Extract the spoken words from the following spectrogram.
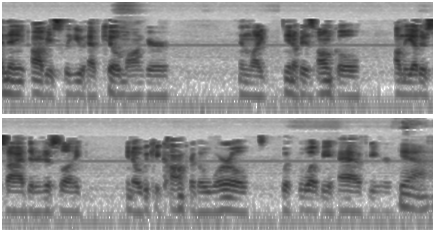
And then obviously you have Killmonger and like, you know, his uncle on the other side that are just like, you know, we could conquer the world with what we have here yeah,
